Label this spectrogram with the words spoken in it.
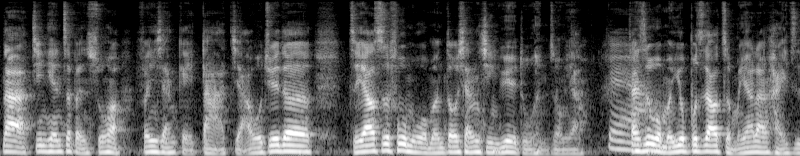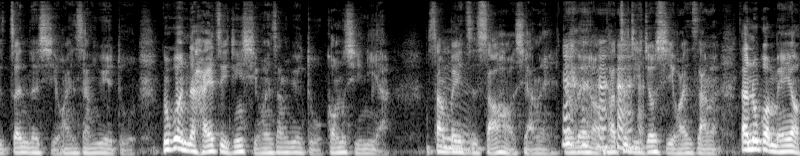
那今天这本书哈，分享给大家。我觉得只要是父母，我们都相信阅读很重要。对啊。但是我们又不知道怎么样让孩子真的喜欢上阅读。如果你的孩子已经喜欢上阅读，恭喜你啊！上辈子烧好香哎、对不对？他自己就喜欢上了。但如果没有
